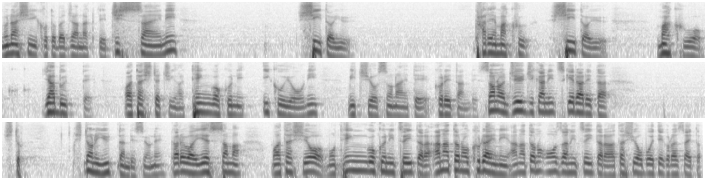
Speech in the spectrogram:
虚しい言葉じゃなくて実際に死という垂れ幕死という幕を破って私たちが天国に行くように道を備えてくれたんです。その十字架につけられた人。人に言ったんですよね。彼はイエス様私をもう天国に着いたらあなたの位にあなたの王座に着いたら私を覚えてくださいと。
